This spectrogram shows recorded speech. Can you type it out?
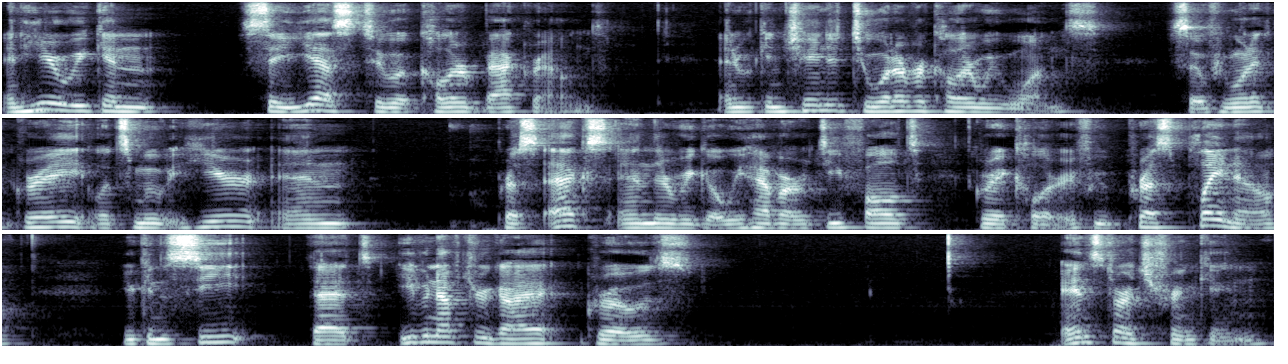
and here we can say yes to a color background. And we can change it to whatever color we want. So if we want it gray, let's move it here and press X, and there we go. We have our default gray color. If we press play now, you can see that even after Gaia grows and starts shrinking,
